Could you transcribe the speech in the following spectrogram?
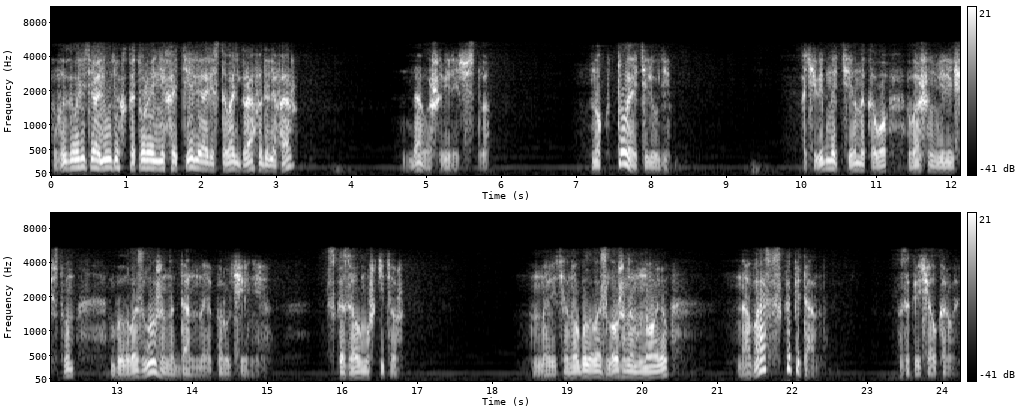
«Вы говорите о людях, которые не хотели арестовать графа Деляфер?» «Да, Ваше Величество». «Но кто эти люди?» «Очевидно, те, на кого Вашим Величеством было возложено данное поручение», — сказал мушкетер. «Но ведь оно было возложено мною на вас, капитан!» — закричал король.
